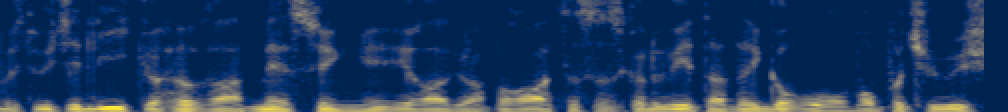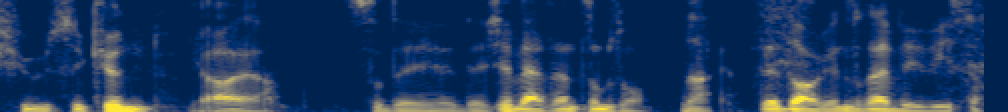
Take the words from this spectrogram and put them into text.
Hvis du ikke liker å høre at vi synger i radioapparatet, så skal du vite at det går over på 27 sekunder. Ja, ja. Så det, det er ikke verre enn som så. Nei. Det er dagens revyvise.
